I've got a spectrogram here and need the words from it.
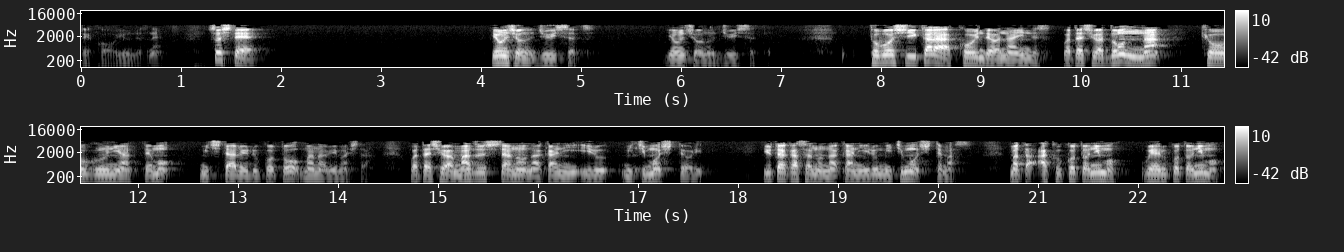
てこう言うんですね。そして、4章の11節4章の11節乏しいからこういうんではないんです。私はどんな境遇にあっても満ち足りることを学びました。私は貧しさの中にいる道も知っており、豊かさの中にいる道も知ってます。また、開くことにも、植えることにも、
